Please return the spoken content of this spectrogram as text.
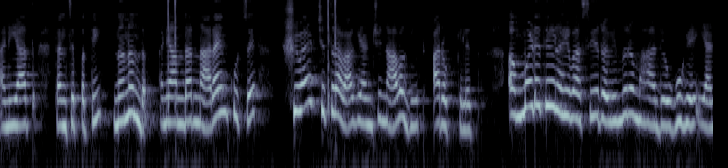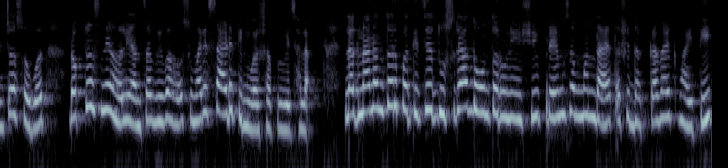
आणि यात त्यांचे पती ननंद आणि आमदार नारायण कुचे शिवाय चित्रा वाघ यांची नावं घेत आरोप केलेत. अंबड येथील रहिवासी रवींद्र महादेव गुगे यांच्यासोबत डॉक्टर स्नेहल यांचा विवाह सुमारे साडेतीन वर्षापूर्वी झाला. लग्नानंतर पतीचे दुसऱ्या दोन तरुणींशी प्रेमसंबंध आहेत अशी धक्कादायक माहिती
